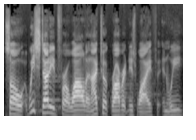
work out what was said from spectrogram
So we studied for a while, and I took Robert and his wife, and we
